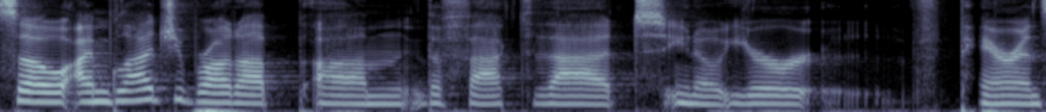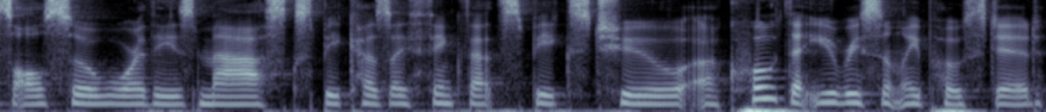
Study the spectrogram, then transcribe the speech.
So I'm glad you brought up um, the fact that, you know, your parents also wore these masks because I think that speaks to a quote that you recently posted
